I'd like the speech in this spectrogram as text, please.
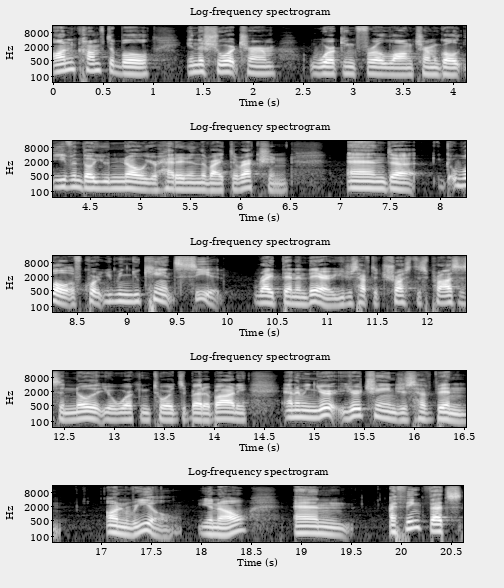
uncomfortable in the short term working for a long term goal even though you know you're headed in the right direction and uh, well of course you mean you can't see it right then and there you just have to trust this process and know that you're working towards a better body and i mean your your changes have been unreal you know and i think that's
